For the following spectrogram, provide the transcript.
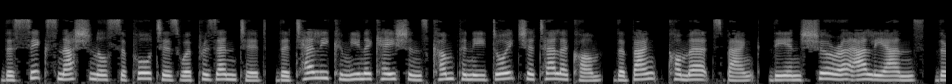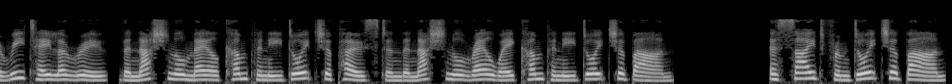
the six national supporters were presented the telecommunications company Deutsche Telekom, the bank Commerzbank, the insurer Allianz, the retailer REWE, the national mail company Deutsche Post, and the national railway company Deutsche Bahn. Aside from Deutsche Bahn,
